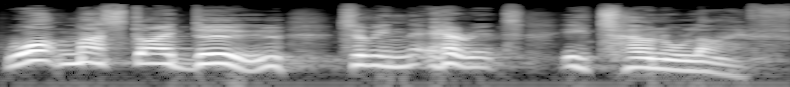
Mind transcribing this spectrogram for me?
What must I do to inherit eternal life?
